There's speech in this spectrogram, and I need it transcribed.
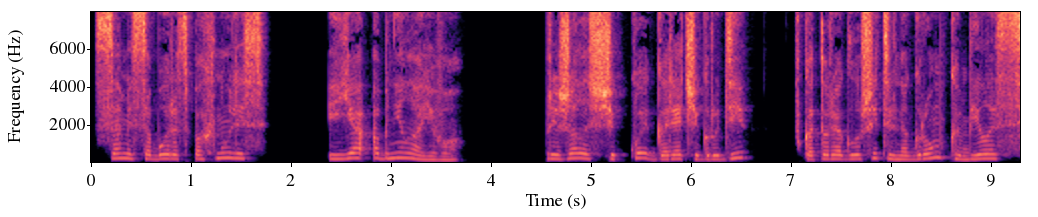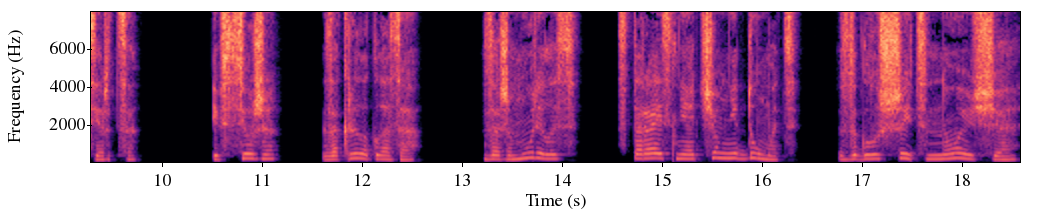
сами собой распахнулись, и я обняла его. Прижалась щекой к горячей груди, в которой оглушительно громко билось сердце. И все же закрыла глаза. Зажмурилась, стараясь ни о чем не думать, заглушить ноющее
